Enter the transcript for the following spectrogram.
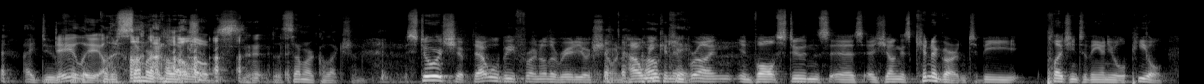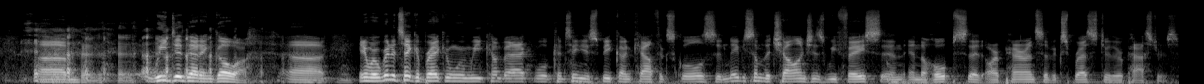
I do daily for the, for the summer envelopes. collection. the summer collection. Stewardship. That will be for another radio show, and how we okay. can imb- involve students as as young as kindergarten to be pledging to the annual appeal. Um, we did that in Goa. Uh, anyway, we're going to take a break, and when we come back, we'll continue to speak on Catholic schools and maybe some of the challenges we face and, and the hopes that our parents have expressed to their pastors.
